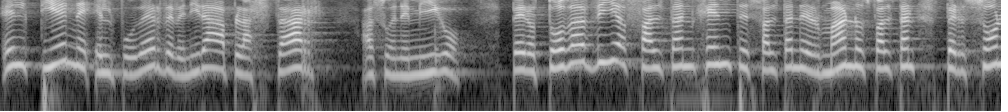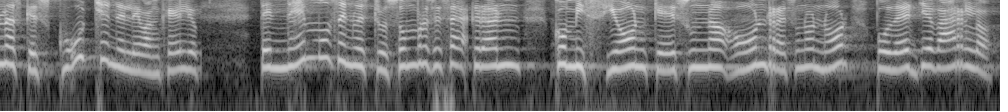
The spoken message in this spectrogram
Él tiene el poder de venir a aplastar a su enemigo, pero todavía faltan gentes, faltan hermanos, faltan personas que escuchen el Evangelio. Tenemos en nuestros hombros esa gran comisión que es una honra, es un honor poder llevarlo.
